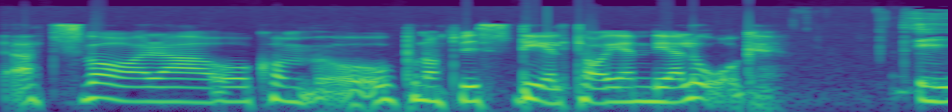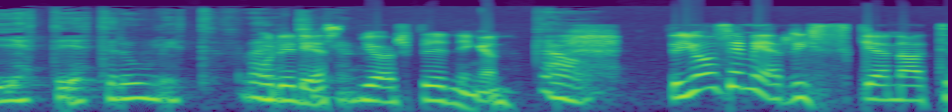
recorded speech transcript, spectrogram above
att svara och, kom, och på något vis delta i en dialog. Det är jätte, jätteroligt. Verkligen. Och det är det som gör spridningen. Ja. Så jag ser mer risken att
